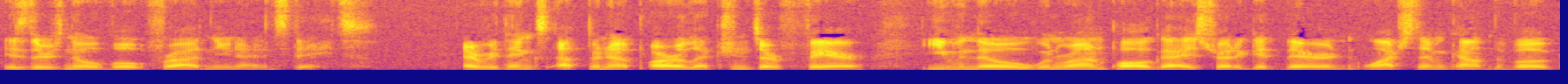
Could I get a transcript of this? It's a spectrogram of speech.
is there's no vote fraud in the United States everything's up and up. Our elections are fair, even though when Ron Paul guys try to get there and watch them count the vote,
